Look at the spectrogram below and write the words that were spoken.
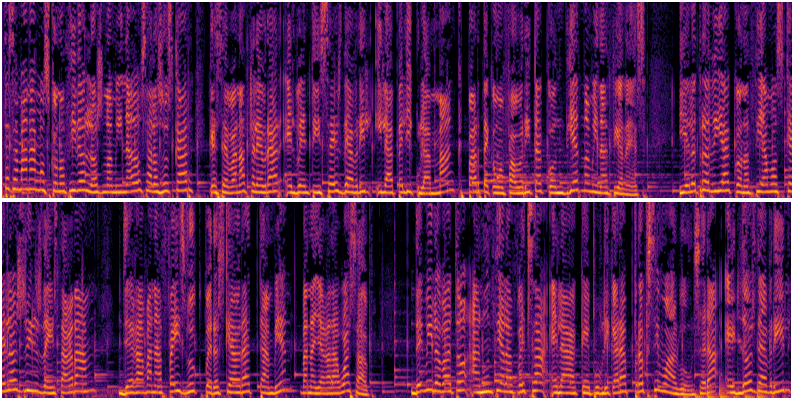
Esta semana hemos conocido los nominados a los Oscar que se van a celebrar el 26 de abril y la película Mank parte como favorita con 10 nominaciones. Y el otro día conocíamos que los reels de Instagram llegaban a Facebook, pero es que ahora también van a llegar a WhatsApp. Demi Lovato anuncia la fecha en la que publicará próximo álbum. Será el 2 de abril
